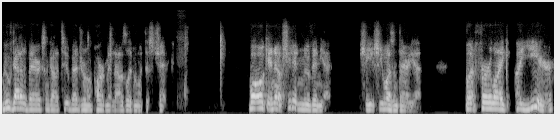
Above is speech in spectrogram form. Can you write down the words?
moved out of the barracks and got a two bedroom apartment and I was living with this chick. Well, okay, no, she didn't move in yet. She she wasn't there yet. But for like a year,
